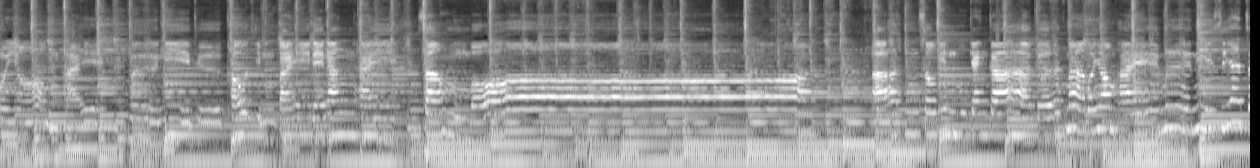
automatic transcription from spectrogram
บ่ยอมไผมือนี้ถือเขาทิมไปได้นั่งให้ซ้ำบ่อาจสวินผู้แกงกาเกิดมาบ่ยอมไผมือนี้เสียใจ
